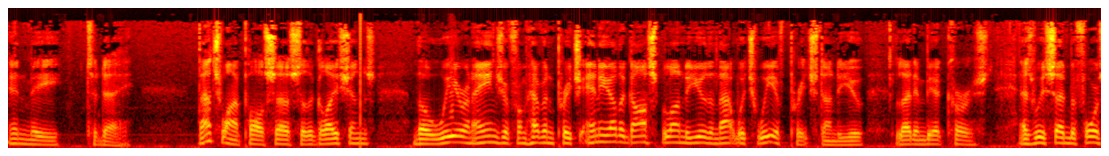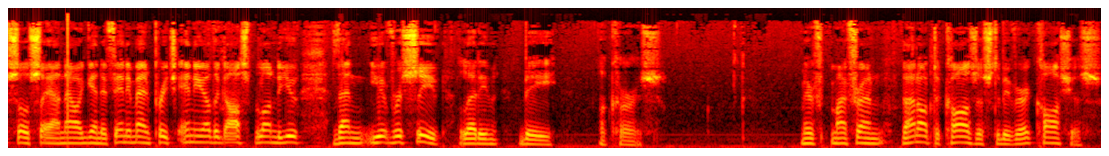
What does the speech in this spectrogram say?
and me today. That's why Paul says to the Galatians, Though we or an angel from heaven preach any other gospel unto you than that which we have preached unto you, let him be accursed. As we said before, so say I now again, if any man preach any other gospel unto you than you have received, let him be accursed. My friend, that ought to cause us to be very cautious,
